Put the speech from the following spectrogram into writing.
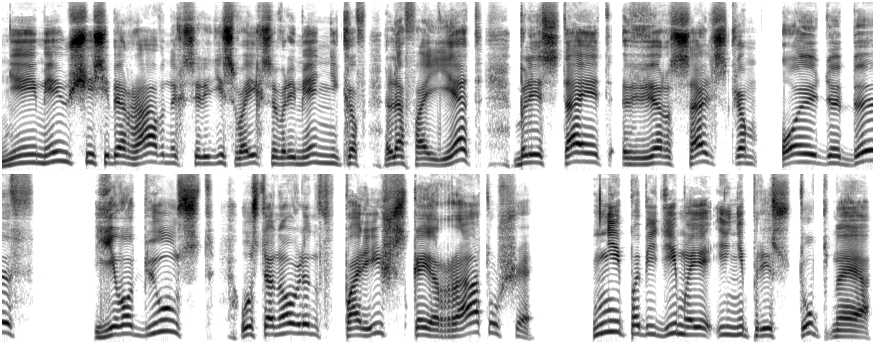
не имеющий себе равных среди своих современников Лафайет блистает в Версальском Ой-де-Бёв, его бюст установлен в парижской ратуше, непобедимая и неприступная,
